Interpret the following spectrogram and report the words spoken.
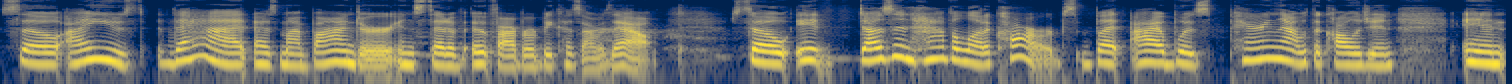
So I used that as my binder instead of oat fiber because I was out. So it doesn't have a lot of carbs, but I was pairing that with the collagen and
